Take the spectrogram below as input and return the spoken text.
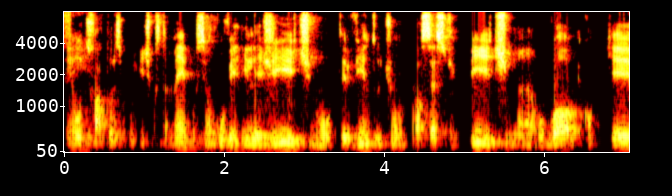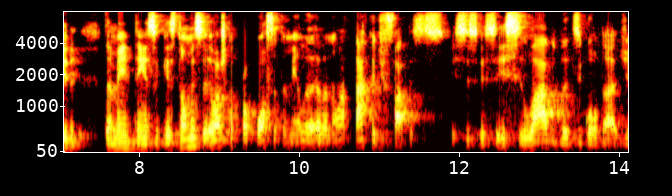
tem Sim. outros fatores políticos também, por ser um governo ilegítimo, ter vindo de um processo de impeachment, o golpe, como queira. Também tem essa questão, mas eu acho que a proposta também ela, ela não ataca de fato esses, esses, esse, esse lado da desigualdade.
